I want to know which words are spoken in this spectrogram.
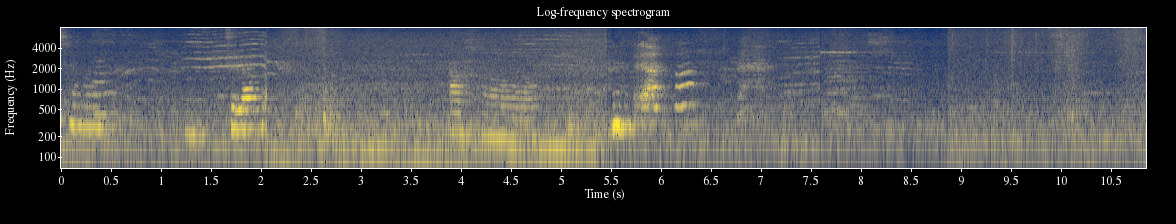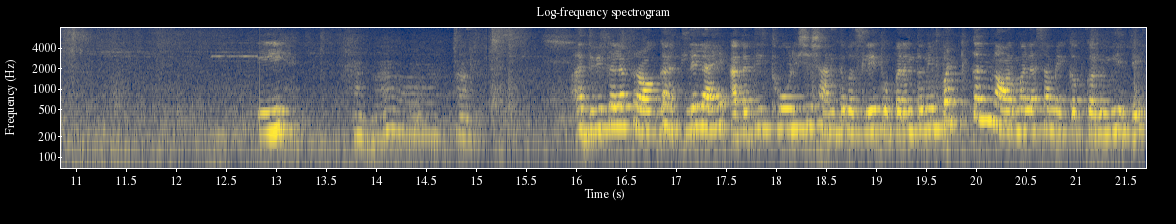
छान. चला आहा. की अद्विकाला फ्रॉक घातलेला आहे. आता ती थोडीशी शांत बसली तोपर्यंत मी पटकन नॉर्मल असा मेकअप करून घेते.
